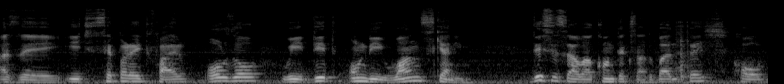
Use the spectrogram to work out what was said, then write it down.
as a each separate file although we did only one scanning. This is our Contex advantage called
